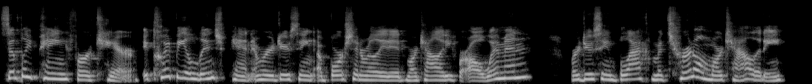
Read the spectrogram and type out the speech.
simply paying for care. It could be a linchpin in reducing abortion related mortality for all women, reducing Black maternal mortality,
